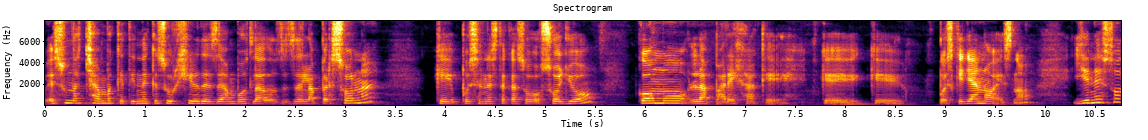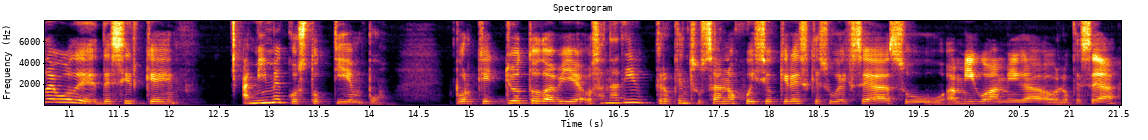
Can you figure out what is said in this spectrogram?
es una chamba que tiene que surgir desde ambos lados, desde la persona, que pues en este caso soy yo, como la pareja que, que, que pues que ya no es, ¿no? Y en eso debo de decir que a mí me costó tiempo, porque yo todavía, o sea, nadie creo que en su sano juicio quiere que su ex sea su amigo, amiga o lo que sea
